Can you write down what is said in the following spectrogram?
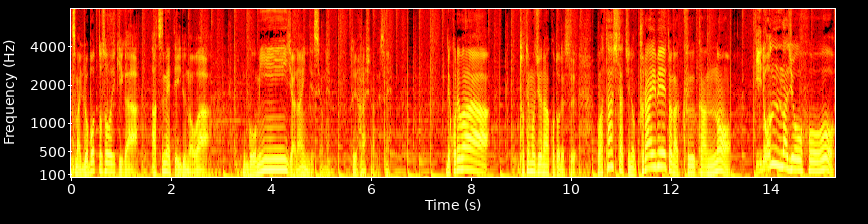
つまりロボット掃除機が集めているのはゴミじゃないんですよねという話なんですね。でこれはとても重要なことです。私たちのプライベートな空間のいろんな情報を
